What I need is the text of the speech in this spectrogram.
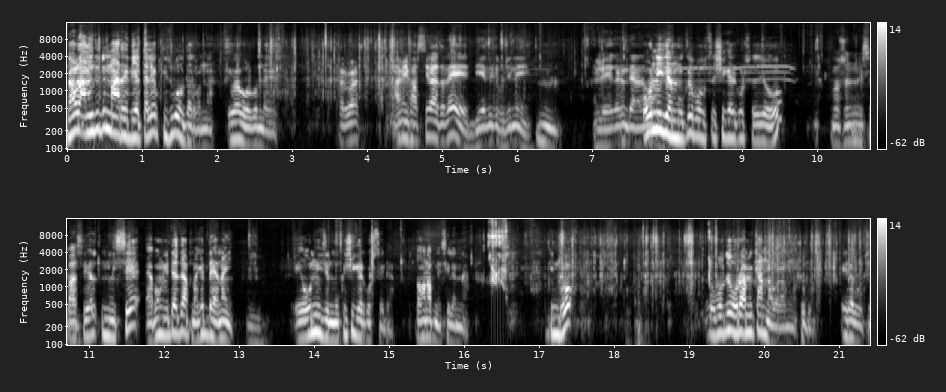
না হলে আমি যদি মারে দিয়ে তাহলে কিছু বলতে পারবেন না। এবার বলবেন ডাইরেক্ট তারপর আমি ফার্স্ট তাহলে দিয়ে দিতে বুঝিনি হুম। ও নিজের মুখে বলছে স্বীকার করছে যে ও পার্সিয়াল নিচ্ছে এবং এটা যে আপনাকে দেয় নাই। ও নিজের মুখে স্বীকার করছে এটা। তখন আপনি ছিলেন না। কিন্তু ও বলছে ওরা আমি কান্না করাম শুধু। এটা বলছি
